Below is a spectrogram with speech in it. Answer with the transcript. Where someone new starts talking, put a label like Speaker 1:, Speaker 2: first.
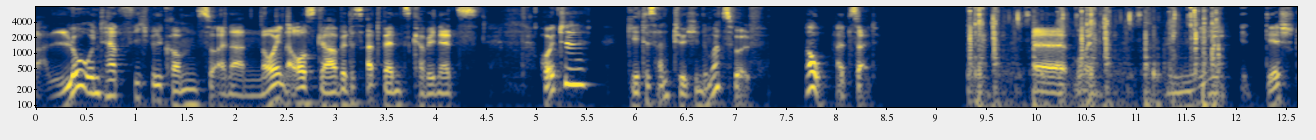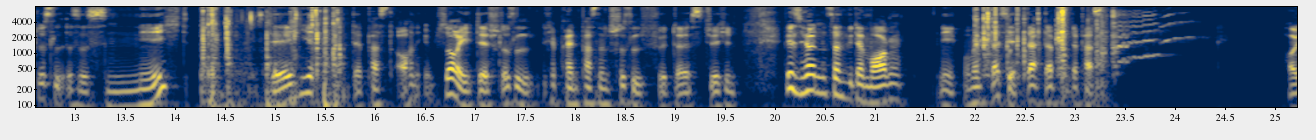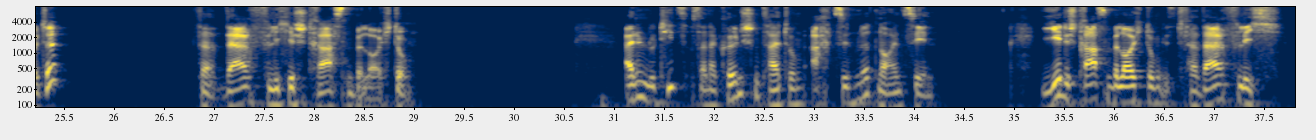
Speaker 1: Hallo und herzlich willkommen zu einer neuen Ausgabe des Adventskabinetts. Heute geht es an Türchen Nummer 12. Oh, Halbzeit. Äh, Moment. Nee, der Schlüssel ist es nicht. Der hier, der passt auch nicht. Sorry, der Schlüssel, ich habe keinen passenden Schlüssel für das Türchen. Wir hören uns dann wieder morgen. Nee, Moment, das hier, da, da, der passt. Heute? Verwerfliche Straßenbeleuchtung. Eine Notiz aus einer kölnischen Zeitung 1819. Jede Straßenbeleuchtung ist verwerflich.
